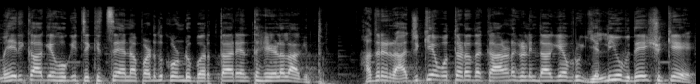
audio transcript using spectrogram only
ಅಮೆರಿಕಾಗೆ ಹೋಗಿ ಚಿಕಿತ್ಸೆಯನ್ನು ಪಡೆದುಕೊಂಡು ಬರ್ತಾರೆ ಅಂತ ಹೇಳಲಾಗಿತ್ತು. ಆದರೆ ರಾಜಕೀಯ ಒತ್ತಡದ ಕಾರಣಗಳಿಂದಾಗಿ ಅವರು ಎಲ್ಲಿಯೂ ವಿದೇಶಕ್ಕೆ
